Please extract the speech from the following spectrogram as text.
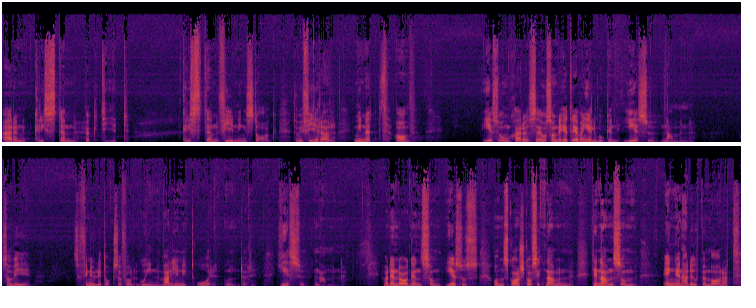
är en kristen högtid. Kristen firningsdag då vi firar minnet av Jesu omskärelse och som det heter i evangelieboken Jesu namn. Som vi så finurligt också får gå in varje nytt år under Jesu namn. Det var den dagen som Jesus omskars gav sitt namn, det namn som ängeln hade uppenbarat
